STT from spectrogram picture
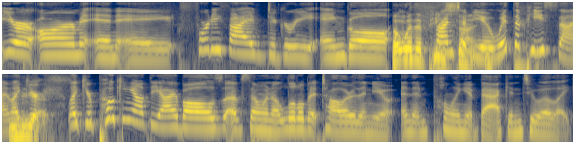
your arm in a 45 degree angle But in with a front sign. of you with the peace sign. Like mhm. you're Yes. like you're poking out the eyeballs of someone a little bit taller than you and then pulling it back into a like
